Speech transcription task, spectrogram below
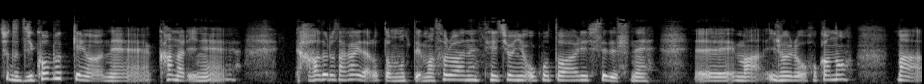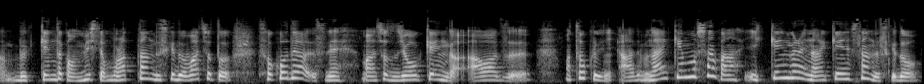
ちょっと自己物件はね、かなりね、ハードル高いだろうと思って、まあそれはね、丁重にお断りしてですね、えー、まあいろいろ他の、まあ物件とかも見せてもらったんですけど、まあちょっとそこではですね、まあちょっと条件が合わず、まあ特に、あ、でも内見もしたのかな？一件ぐらい内見したんですけど、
